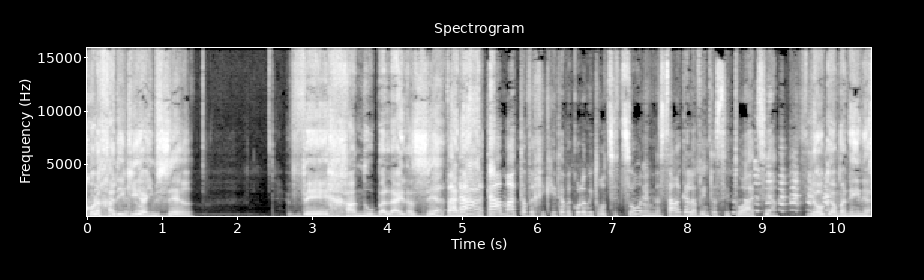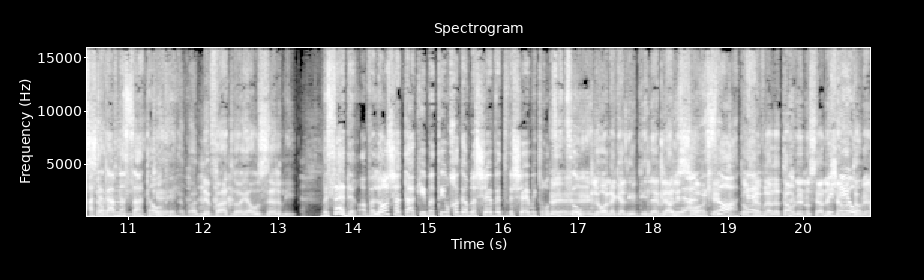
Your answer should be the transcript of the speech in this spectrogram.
כל אחד הגיע גדול? עם זר, והכנו בלילה זר ואתה ענק. אתה עמדת וחיכית וכולם התרוצצו, אני מנסה רגע להבין את הסיטואציה. לא, גם אני נסעתי. גם נסעת, אוקיי. כן, אבל לבד לא היה עוזר לי. בסדר, אבל לא שאתה, כי מתאים לך גם לשבת ושהם יתרוצצו. לא, להגיד להם לאן לאן לנסוע. לנסוע, טוב, כן. חבר'ה, אז אתה עולה נוסע לשם. אתה עולה...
